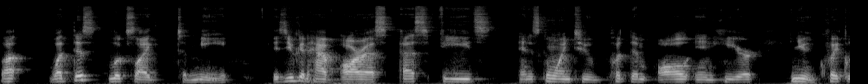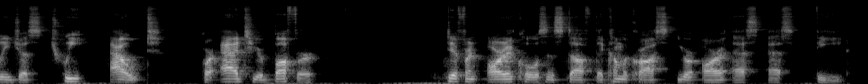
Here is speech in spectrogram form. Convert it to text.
But what this looks like to me is you can have RSS feeds and it's going to put them all in here and you can quickly just tweet out or add to your buffer different articles and stuff that come across your RSS feed.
